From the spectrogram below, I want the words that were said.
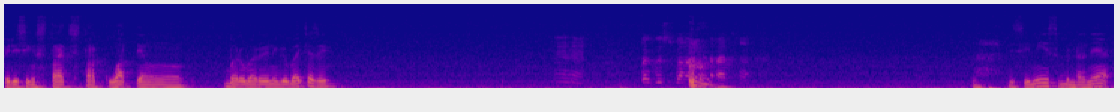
finishing stretch terkuat yang baru-baru ini gue baca sih Mhm. bagus banget stratnya Nah, di sini sebenarnya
